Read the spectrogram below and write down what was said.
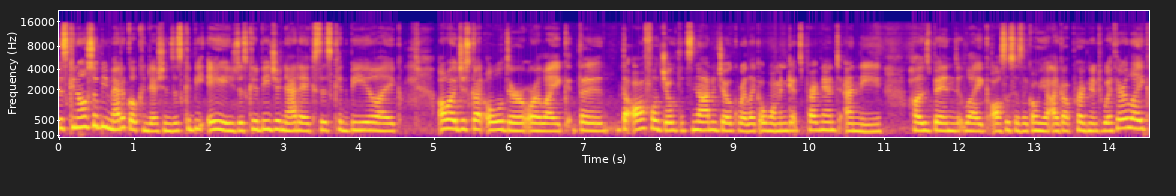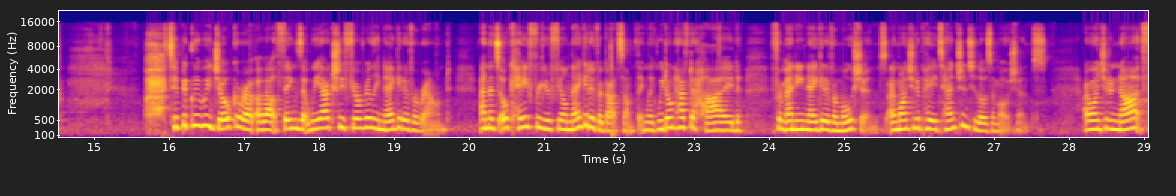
This can also be medical conditions. This could be age. This could be genetics. This could be like, oh, I just got older, or like the the awful joke that's not a joke where like a woman gets pregnant and the husband like also says like, oh yeah, I got pregnant with her. Like, typically we joke about things that we actually feel really negative around. And it's okay for you to feel negative about something. Like, we don't have to hide from any negative emotions. I want you to pay attention to those emotions. I want you to not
